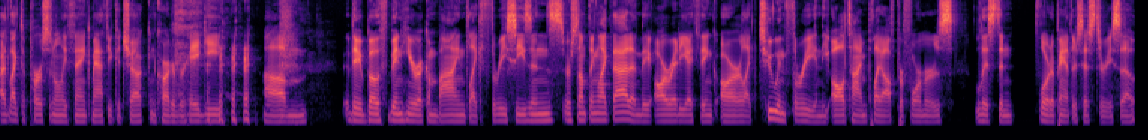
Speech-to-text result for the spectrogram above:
I'd like to personally thank Matthew Tkachuk and Carter Verhaeghe. um, they've both been here a combined like three seasons or something like that and they already i think are like two and three in the all-time playoff performers list in florida panthers history so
